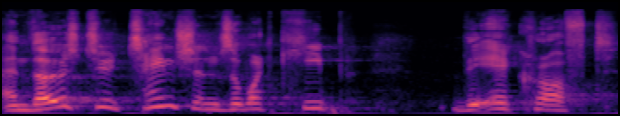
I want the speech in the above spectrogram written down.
And those two tensions are what keep the aircraft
